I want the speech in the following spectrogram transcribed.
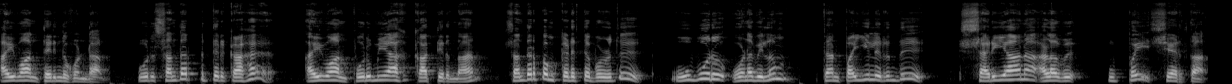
ஐவான் தெரிந்து கொண்டான். ஒரு சந்தர்ப்பத்திற்காக ஐவான் பொறுமையாக காத்திருந்தான். சந்தர்ப்பம் கிடைத்த பொழுது ஒவ்வொரு உணவிலும் தன் பையிலிருந்து சரியான அளவு உப்பை சேர்த்தான்.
